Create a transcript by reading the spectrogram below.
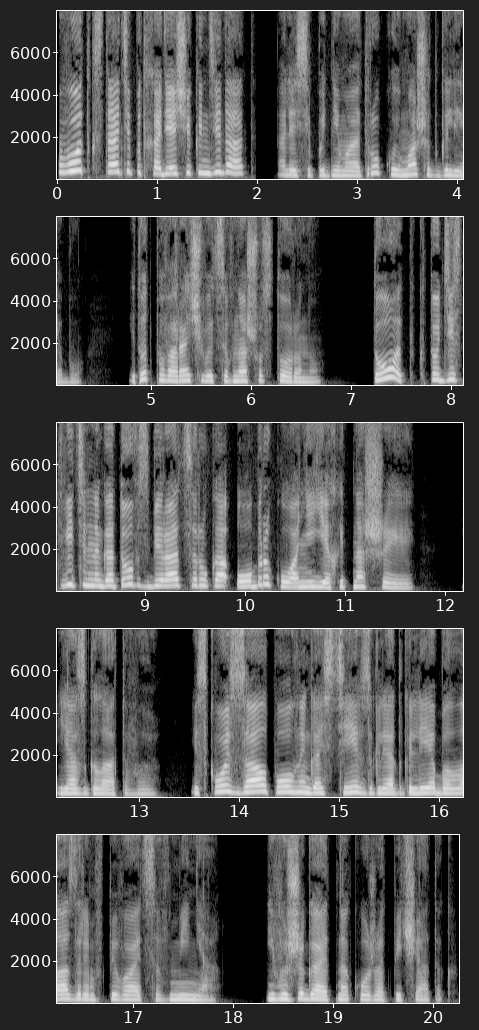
«Вот, кстати, подходящий кандидат». Олеся поднимает руку и машет Глебу. И тот поворачивается в нашу сторону. Тот, кто действительно готов взбираться рука об руку, а не ехать на шее. Я сглатываю. И сквозь зал, полный гостей, взгляд Глеба лазарем впивается в меня и выжигает на коже отпечаток.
